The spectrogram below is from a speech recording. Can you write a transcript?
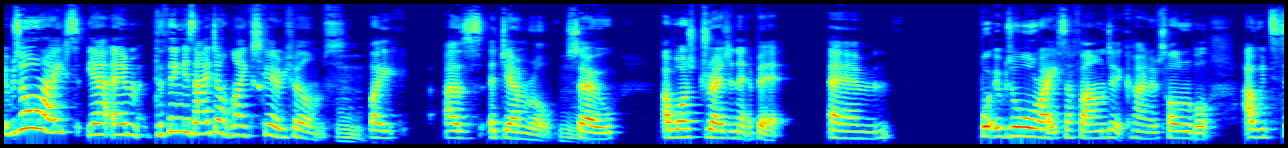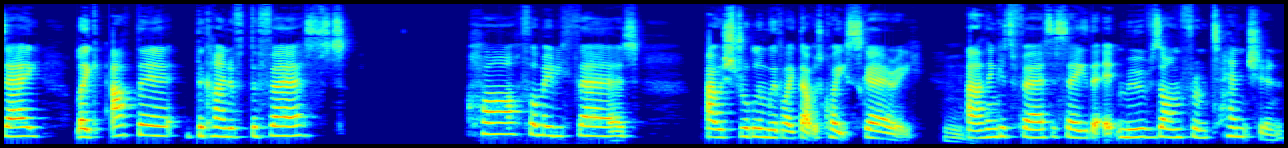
It was all right. Yeah. Um. The thing is, I don't like scary films, Mm. like as a general. Mm. So I was dreading it a bit. Um. But it was all right. I found it kind of tolerable. I would say, like at the the kind of the first half or maybe third, I was struggling with like that was quite scary. Mm. And I think it's fair to say that it moves on from tension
